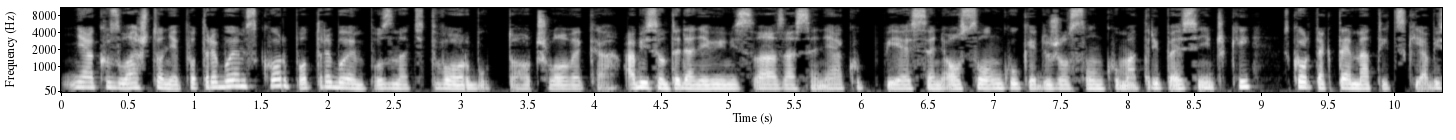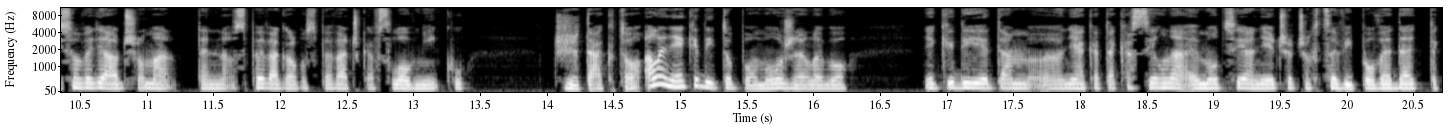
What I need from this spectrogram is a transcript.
Nejako zvlášť to nepotrebujem, skôr potrebujem poznať tvorbu toho človeka. Aby som teda nevymyslela zase nejakú pieseň o slnku, keď už o slnku má tri pesničky. Skôr tak tematicky, aby som vedela, čo má ten spevák alebo speváčka v slovníku. Čiže takto. Ale niekedy to pomôže, lebo niekedy je tam e, nejaká taká silná emocia, niečo, čo chce vypovedať, tak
